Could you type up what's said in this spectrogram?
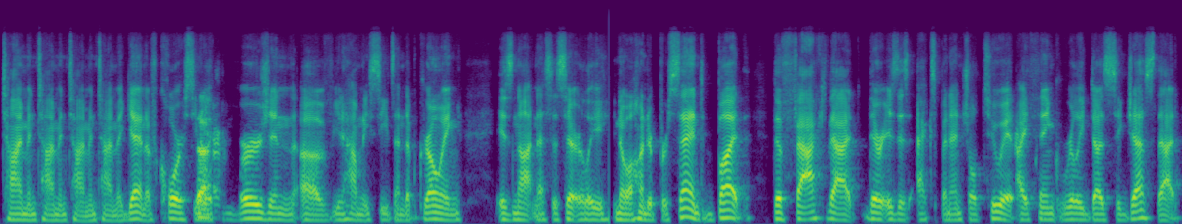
time and time and time and time again. Of course you know the conversion of you know how many seeds end up growing is not necessarily you know 100% but the fact that there is this exponential to it i think really does suggest that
